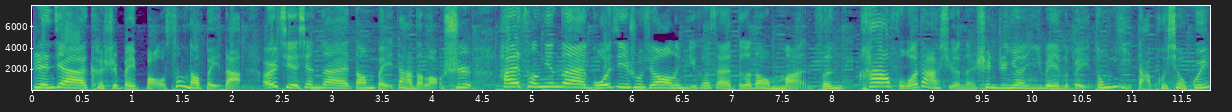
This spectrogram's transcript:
人家可是被保送到北大，而且现在当北大的老师，还曾经在国际数学奥林匹克赛得到满分。哈佛大学呢，甚至愿意为了韦东奕打破校规，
